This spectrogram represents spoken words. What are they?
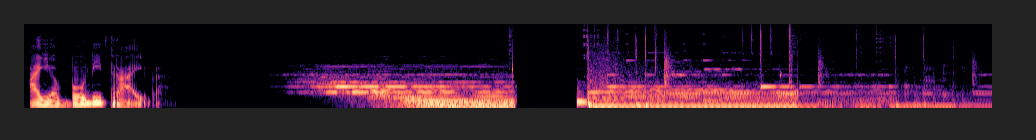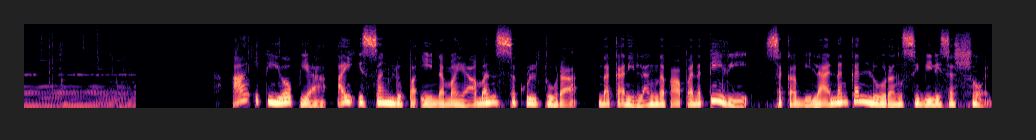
ay Bodhi Tribe. Ang Ethiopia ay isang lupain na mayaman sa kultura na kanilang napapanatili sa kabila ng kanlurang sibilisasyon.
